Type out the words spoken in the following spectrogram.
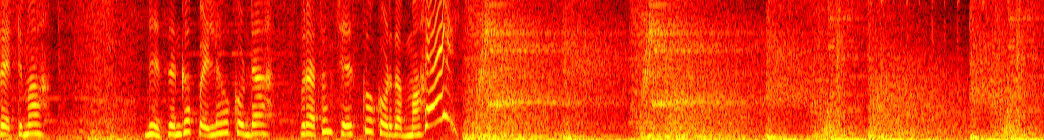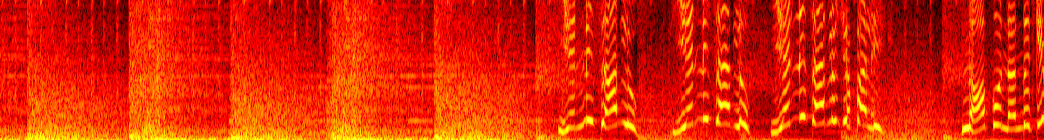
ప్రతిమ నిజంగా పెళ్ళవకుండా వ్రతం చేసుకోకూడదమ్మా. ఎన్నిసార్లు ఎన్నిసార్లు ఎన్నిసార్లు చెప్పాలి? నాకు నందుకి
